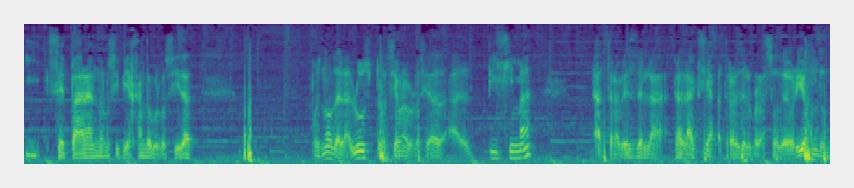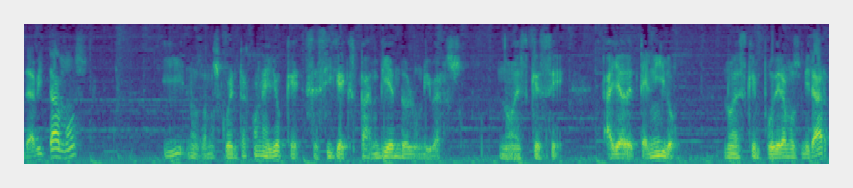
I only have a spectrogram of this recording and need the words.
y separándonos y viajando a velocidad, pues no de la luz, pero sí a una velocidad altísima a través de la galaxia, a través del brazo de Orión donde habitamos y nos damos cuenta con ello que se sigue expandiendo el universo. No es que se haya detenido, no es que pudiéramos mirar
